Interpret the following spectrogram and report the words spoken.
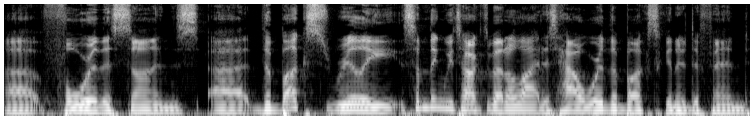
uh, for the Suns. Uh, the Bucks really something we talked about a lot is how were the Bucks going to defend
